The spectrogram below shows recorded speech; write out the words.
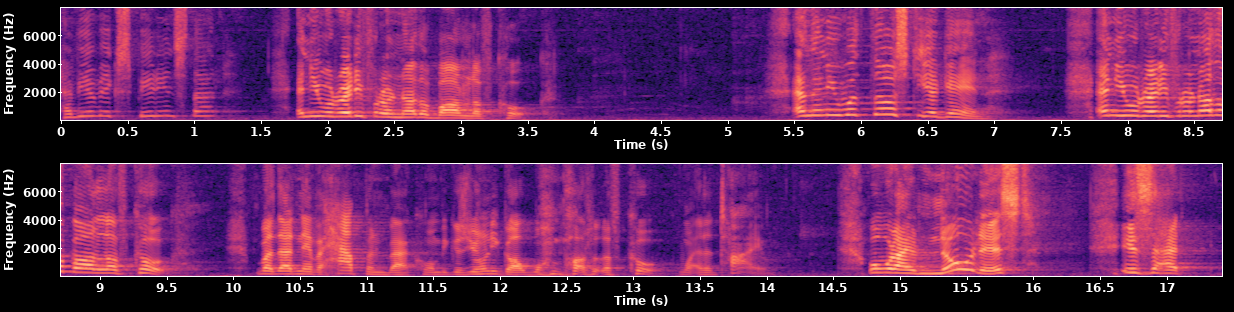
Have you ever experienced that? And you were ready for another bottle of Coke. And then you were thirsty again. And you were ready for another bottle of Coke. But that never happened back home because you only got one bottle of Coke at a time. But what I noticed is that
